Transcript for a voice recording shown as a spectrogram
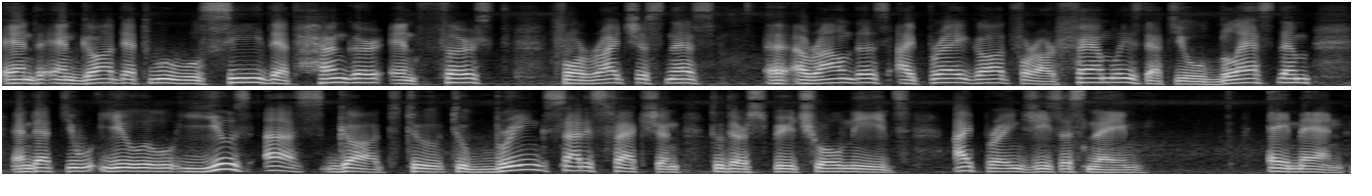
and, and God, that we will see that hunger and thirst for righteousness uh, around us. I pray, God, for our families that you will bless them and that you, you will use us, God, to, to bring satisfaction to their spiritual needs. I pray in Jesus' name. Amen.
